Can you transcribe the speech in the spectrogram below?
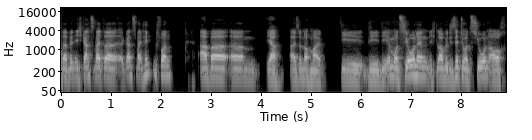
da bin ich ganz weit, ganz weit hinten von. Aber ähm, ja, also nochmal, die, die, die Emotionen, ich glaube, die Situation auch,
